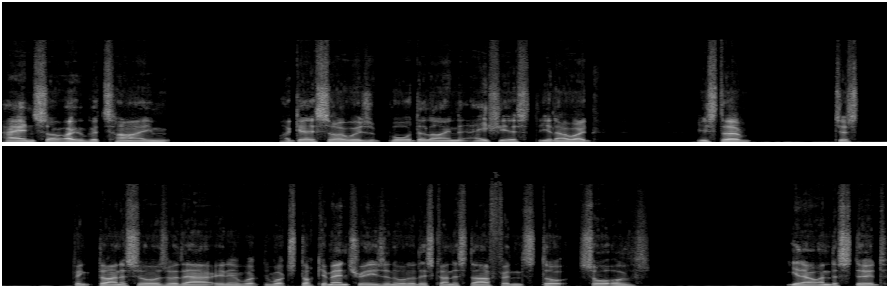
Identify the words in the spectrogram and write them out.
And so over time, I guess I was a borderline atheist. You know, I used to just think dinosaurs were there, you know, watch documentaries and all of this kind of stuff, and st- sort of, you know, understood,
